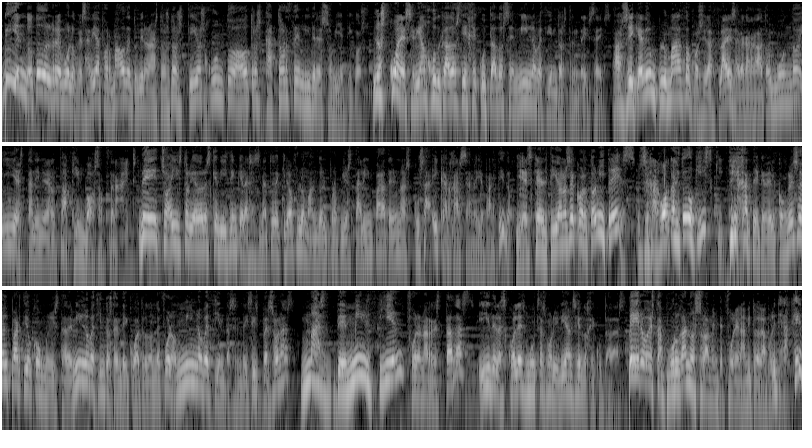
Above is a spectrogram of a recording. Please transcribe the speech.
Viendo todo el revuelo que se había formado, de tuvieron a estos dos tíos junto a otros 14 líderes soviéticos, los cuales serían juzgados y ejecutados en 1936. Así que de un plumazo, por si las flies se había cargado a todo el mundo y Stalin era el fucking boss of the night. De hecho, hay historiadores que dicen que el asesinato de Kirov lo mandó el propio Stalin para tener una excusa y cargarse a medio partido. Y es que el tío no se cortó ni tres, se cargó a casi todo Kiski. Fíjate que del Congreso del Partido Comunista de 1934, donde fueron 1966 personas, más de 1100 100 fueron arrestadas y de las cuales muchas morirían siendo ejecutadas. Pero esta purga no solamente fue en el ámbito de la política, que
